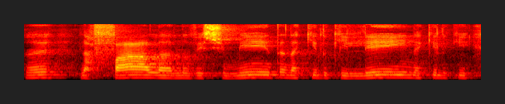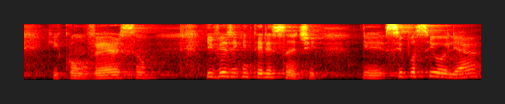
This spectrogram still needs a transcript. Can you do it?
Né? Na fala, no vestimenta, naquilo que leem, naquilo que, que conversam. E veja que interessante, eh, se você olhar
